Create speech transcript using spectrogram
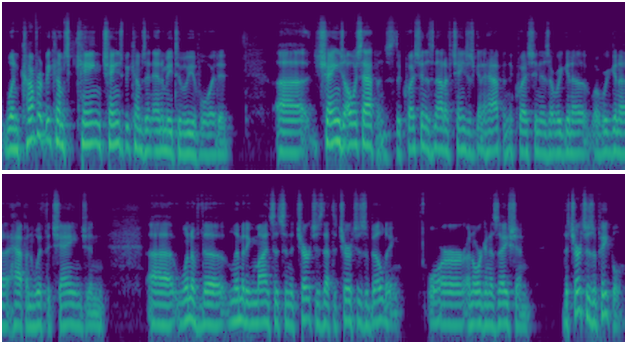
When comfort becomes king, change becomes an enemy to be avoided. Uh, change always happens. The question is not if change is going to happen. The question is, are we going to are we going to happen with the change? And uh, one of the limiting mindsets in the church is that the church is a building or an organization. The church is a people.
